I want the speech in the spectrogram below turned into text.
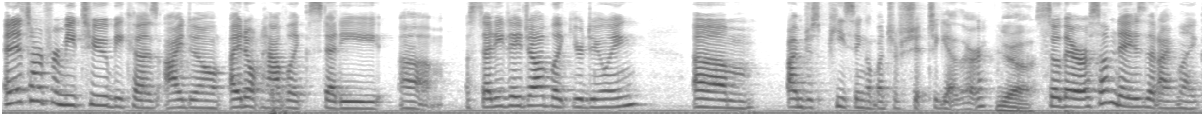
and it's hard for me too because I don't I don't have like steady um, a steady day job like you're doing. Um, I'm just piecing a bunch of shit together. yeah, So there are some days that I'm like,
